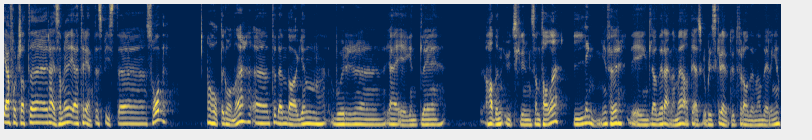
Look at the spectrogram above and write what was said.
Jeg fortsatte reisa mi. Jeg trente, spiste, sov og holdt det gående eh, til den dagen hvor eh, jeg egentlig hadde en utskrivningssamtale lenge før de egentlig hadde regna med at jeg skulle bli skrevet ut fra den avdelingen.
